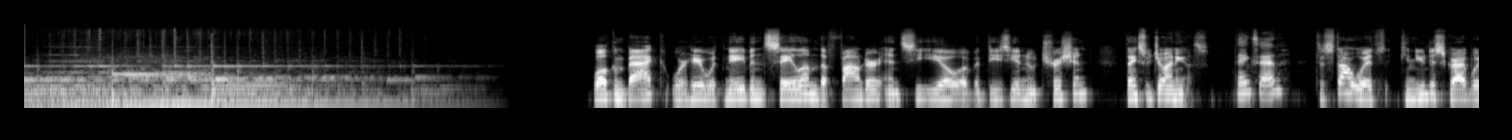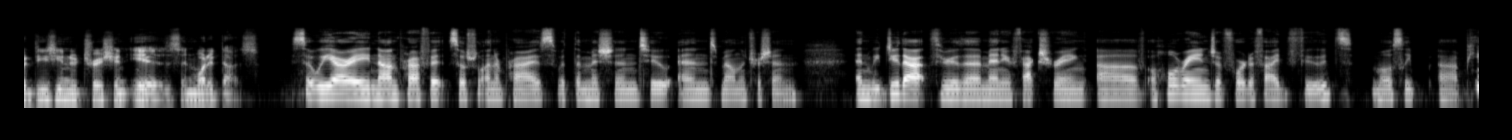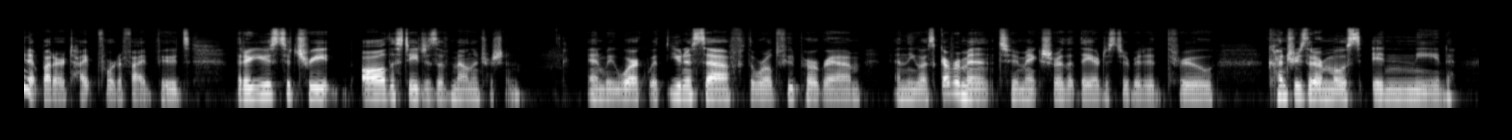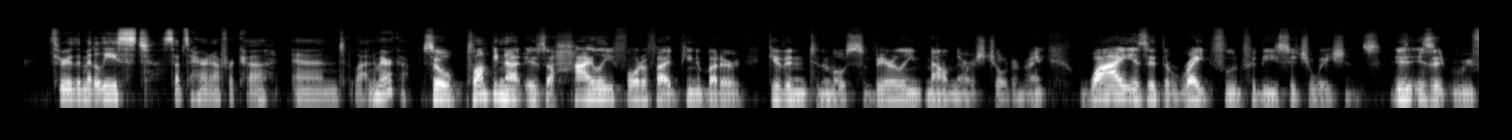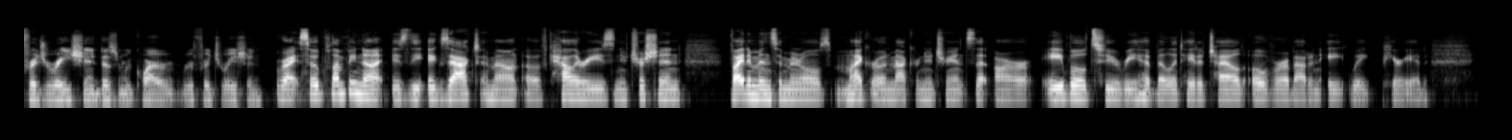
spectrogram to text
Welcome back. We're here with Navyn Salem, the founder and CEO of Edesia Nutrition. Thanks for joining us. Thanks, Ed. To start with, can you describe what Edesia Nutrition is and what it does? So, we are a nonprofit social enterprise with the mission to end malnutrition. And we do that through the manufacturing of a whole range of fortified foods, mostly uh, peanut butter type fortified foods, that are used to treat all the stages of malnutrition. And we work with UNICEF, the World Food Program, and the US government to make sure that they are distributed through countries that are most in need through the Middle East, Sub Saharan Africa, and Latin America. So, Plumpy Nut is a highly fortified peanut butter given to the most severely malnourished children, right? Why is it the right food for these situations? Is, is it refrigeration? It doesn't require refrigeration? Right. So, Plumpy Nut is the exact amount of calories, nutrition, vitamins and minerals, micro and macronutrients that are able to rehabilitate a child over about an eight week period.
